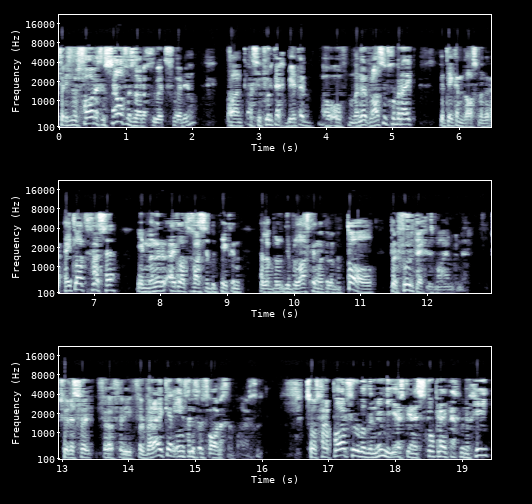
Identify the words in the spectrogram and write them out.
Vir die vervaardiger self is daar 'n groot voordeel want as die voertuig beter of minder brandstof gebruik, beteken daar's minder uitlaatgasse en minder uitlaatgasse beteken hulle die belasting wat hulle betaal per voertuig is baie minder. So dis vir vir vir die verbruiker en vir die vervaardiger baie goed. So ons gaan 'n paar voorbeelde noem. Die eerste een is stopry tegnologie.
